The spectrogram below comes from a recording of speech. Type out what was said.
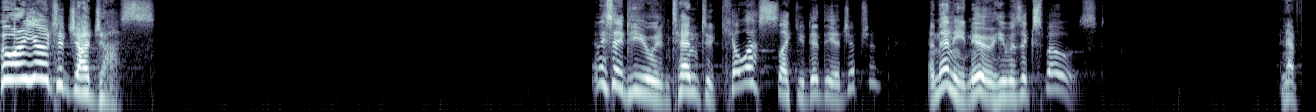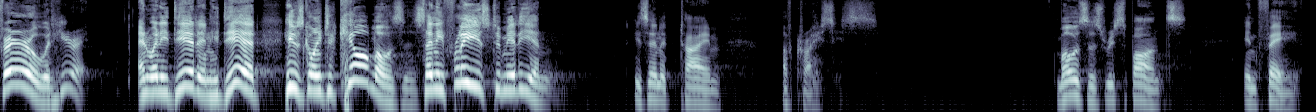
Who are you to judge us? And they say, Do you intend to kill us like you did the Egyptian? And then he knew he was exposed. And that Pharaoh would hear it. And when he did, and he did, he was going to kill Moses. And he flees to Midian. He's in a time of crisis. Moses' response in faith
